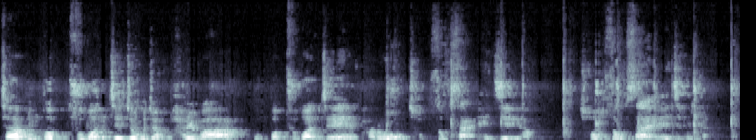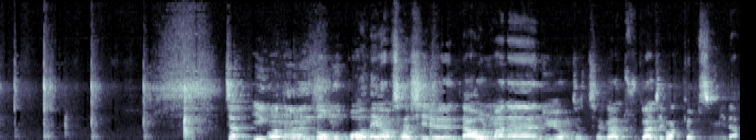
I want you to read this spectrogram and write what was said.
자, 문법 두 번째죠, 그죠? 8과 문법 두 번째 바로 접속사 as예요. 접속사 as입니다. 자, 이거는 너무 뻔해요, 사실은. 나올 만한 유형 자체가 두 가지밖에 없습니다.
